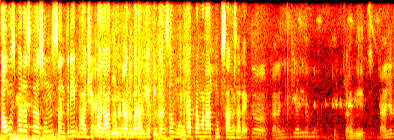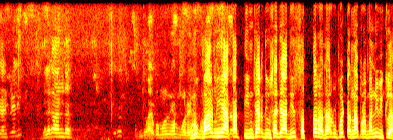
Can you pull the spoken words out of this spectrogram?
पाऊस बरसला असून संत्री भाजीपाला गहू हरभरा या पिकांचं मोठ्या प्रमाणात नुकसान झालंय. ग्रुप बार मी आता तीन चार दिवसाच्या आधी सत्तर हजार रुपये टनाप्रमाणे विकला.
